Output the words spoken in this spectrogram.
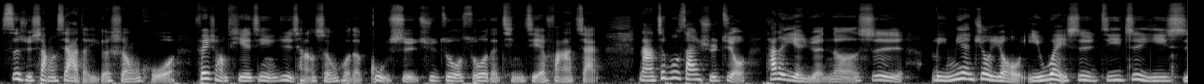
四十上下的一个生活，非常贴近日常生活的故事去做所有的情节发展。那这部三十九，它的演员呢是里面就有一位是《机智医师》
